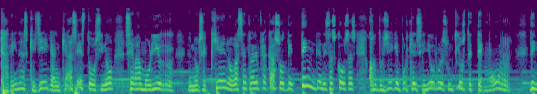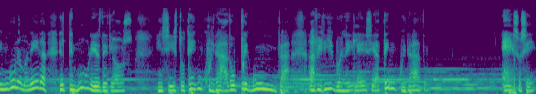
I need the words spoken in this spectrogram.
cadenas que llegan, que hace esto, o si no, se va a morir no sé quién o vas a entrar en fracaso. Detengan esas cosas cuando lleguen porque el Señor no es un Dios de temor. De ninguna manera, el temor es de Dios. Insisto, ten cuidado, pregunta, averigua en la iglesia, ten cuidado. Eso sí,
